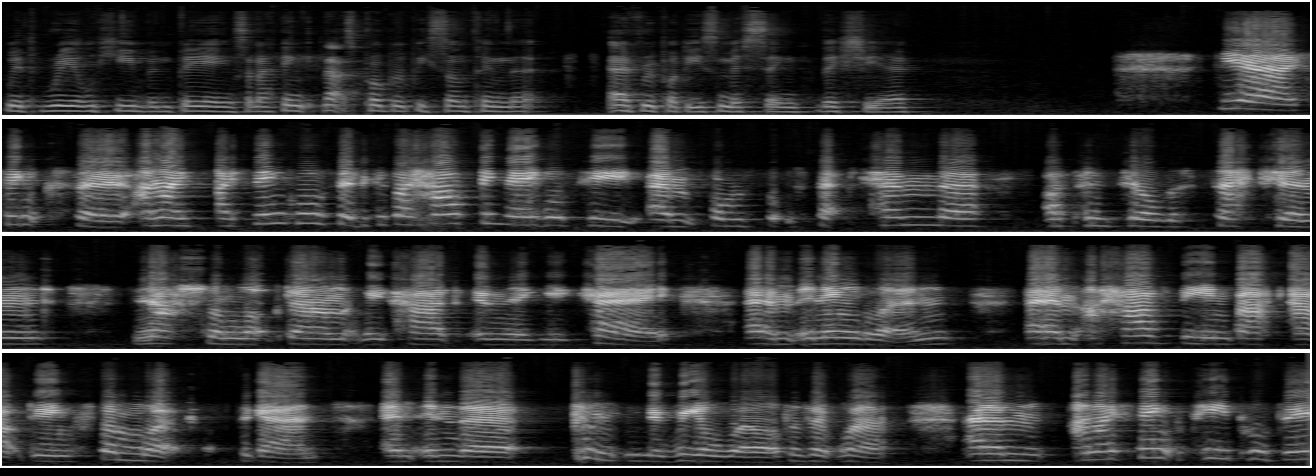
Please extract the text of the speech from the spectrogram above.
with real human beings, and I think that's probably something that everybody's missing this year. Yeah, I think so, and I, I think also because I have been able to um, from sort of September up until the second national lockdown that we've had in the UK, um, in England, um, I have been back out doing some workshops again in, in the in the real world, as it were. Um, and I think people do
